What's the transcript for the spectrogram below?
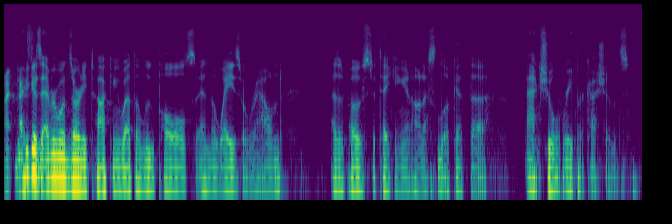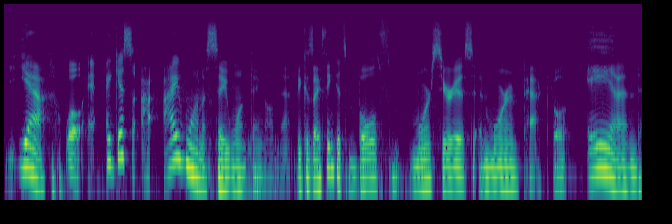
I, I because everyone's already talking about the loopholes and the ways around, as opposed to taking an honest look at the actual repercussions. Yeah. Well, I- I guess I, I want to say one thing on that because I think it's both more serious and more impactful and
